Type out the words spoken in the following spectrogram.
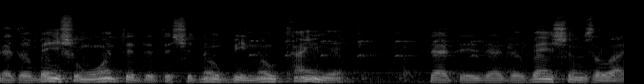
That the Rebbein wanted that there should no be no tanya that the, that the a liar.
